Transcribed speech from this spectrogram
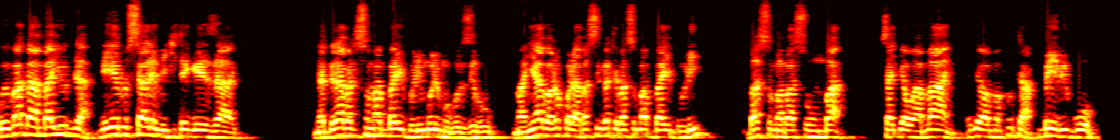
bwe bagamba yuda ne yerusaalemi kitegeeza ki naddala abatasoma bayibuli muli mu buzibu. Manye abalokola abasinga tebasoma bayibuli basoma basumba. Sajja w'amaanyi sajja w'amafuta kuba ebigwo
